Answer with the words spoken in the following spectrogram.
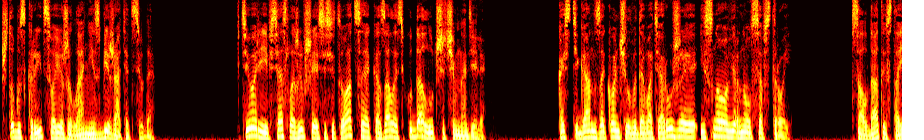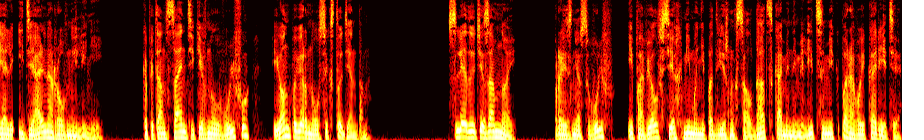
чтобы скрыть свое желание сбежать отсюда. В теории вся сложившаяся ситуация казалась куда лучше, чем на деле. Костиган закончил выдавать оружие и снова вернулся в строй. Солдаты стояли идеально ровной линией. Капитан Санти кивнул Вульфу, и он повернулся к студентам. «Следуйте за мной», — произнес Вульф и повел всех мимо неподвижных солдат с каменными лицами к паровой карете,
